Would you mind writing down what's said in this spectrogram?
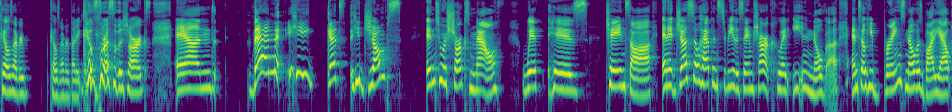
kills every kills everybody, kills the rest of the sharks. And then he gets he jumps into a shark's mouth with his chainsaw and it just so happens to be the same shark who had eaten Nova. And so he brings Nova's body out.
